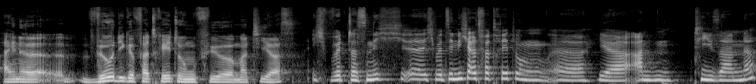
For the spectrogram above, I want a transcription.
Eine würdige Vertretung für Matthias. Ich würde das nicht, äh, ich würde sie nicht als Vertretung äh, hier anteasern, ne?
